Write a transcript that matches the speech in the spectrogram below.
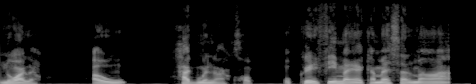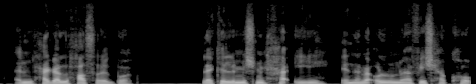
نوع العقاب أو حجم العقاب okay؟ فيما يتماثل مع الحاجة اللي حصلت برضه. لكن اللي مش من حقي إيه إن أنا أقول له إن مفيش عقاب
